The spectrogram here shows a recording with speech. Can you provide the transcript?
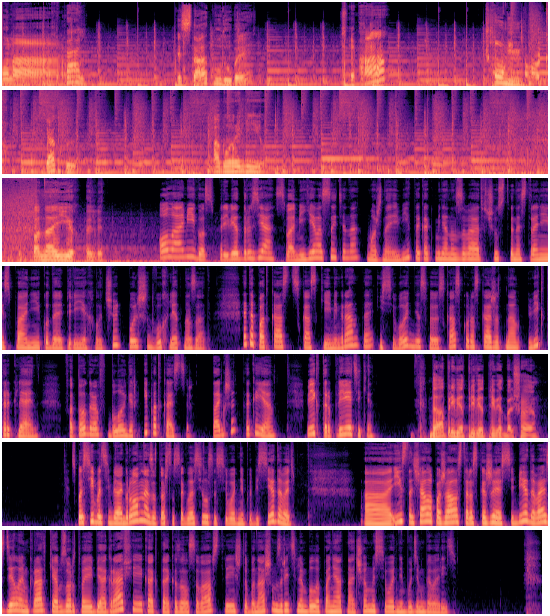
Hola. ¿Qué tal? ¿Está todo bien? Степа? Чонгинбак. Дякую. Аморе мио. Понаехали. Ола, амигос! Привет, друзья! С вами Ева Сытина, можно и Вита, как меня называют в чувственной стране Испании, куда я переехала чуть больше двух лет назад. Это подкаст «Сказки иммигранта», и сегодня свою сказку расскажет нам Виктор Кляйн, фотограф, блогер и подкастер, так же, как и я. Виктор, приветики! Да, привет, привет, привет большое. Спасибо тебе огромное за то, что согласился сегодня побеседовать. А, И сначала, пожалуйста, расскажи о себе. Давай сделаем краткий обзор твоей биографии, как ты оказался в Австрии, чтобы нашим зрителям было понятно, о чем мы сегодня будем говорить.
